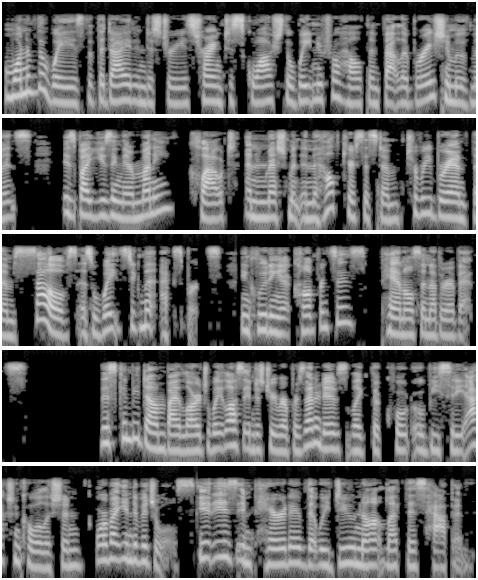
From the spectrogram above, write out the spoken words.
One of the ways that the diet industry is trying to squash the weight neutral health and fat liberation movements is by using their money, clout, and enmeshment in the healthcare system to rebrand themselves as weight stigma experts, including at conferences, panels, and other events. This can be done by large weight loss industry representatives like the quote Obesity Action Coalition or by individuals. It is imperative that we do not let this happen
